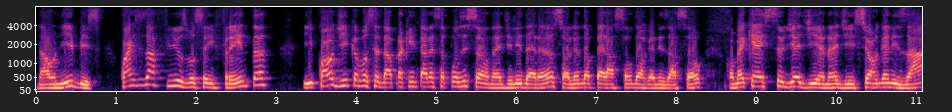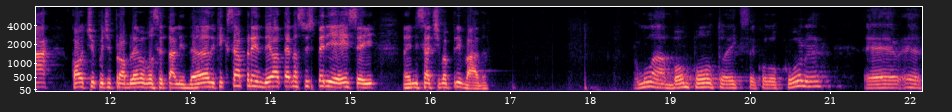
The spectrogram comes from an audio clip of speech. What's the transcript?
da Unibis, quais desafios você enfrenta e qual dica você dá para quem está nessa posição né, de liderança, olhando a operação da organização? Como é que é esse seu dia a dia, né, de se organizar? Qual tipo de problema você está lidando? O que, que você aprendeu até na sua experiência aí na iniciativa privada? Vamos lá, bom ponto aí que você colocou, né? É,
